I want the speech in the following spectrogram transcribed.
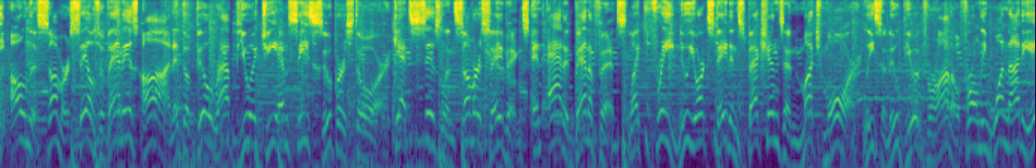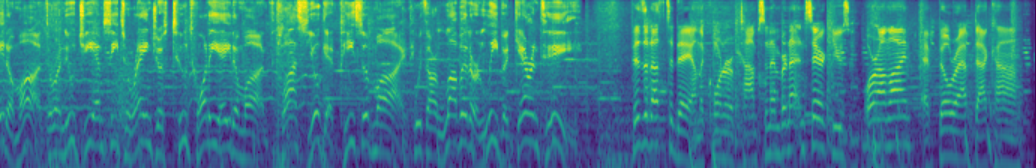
The Own the Summer sales event is on at the Bill Rapp Buick GMC Superstore. Get sizzling summer savings and added benefits like free New York State inspections and much more. Lease a new Buick Verano for only $198 a month or a new GMC Terrain just $228 a month. Plus, you'll get peace of mind with our love it or leave it guarantee. Visit us today on the corner of Thompson and Burnet in Syracuse or online at billrapp.com.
